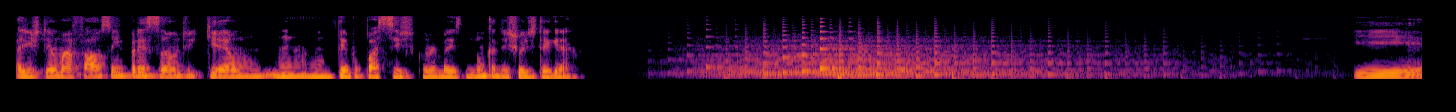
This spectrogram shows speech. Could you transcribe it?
A gente tem uma falsa impressão de que é um, um, um tempo pacífico, né? Mas nunca deixou de ter guerra. E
